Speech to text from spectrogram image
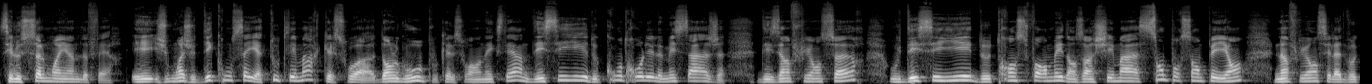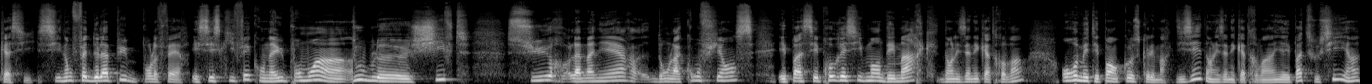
c'est le seul moyen de le faire. Et moi, je déconseille à toutes les marques, qu'elles soient dans le groupe ou qu'elles soient en externe, d'essayer de contrôler le message des influenceurs ou d'essayer de transformer dans un schéma 100% payant l'influence et l'advocacy. Sinon, faites de la pub pour le faire. Et c'est ce qui fait qu'on a eu pour moi un double shift sur la manière dont la confiance est passée progressivement des marques dans les années 80. On remettait pas en cause ce que les marques disaient dans les années 80. Il n'y avait pas de souci. Hein.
